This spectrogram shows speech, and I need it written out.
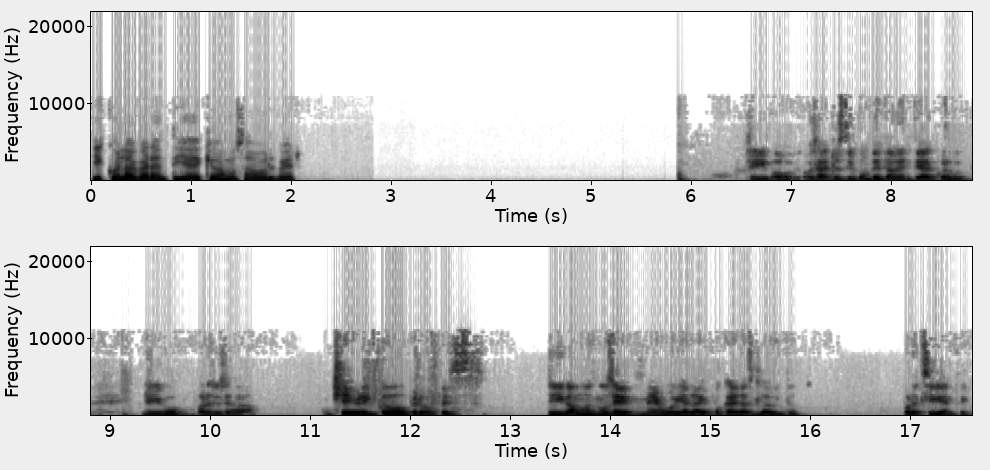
y con la garantía de que vamos a volver. Sí, o, o sea, yo estoy completamente de acuerdo. Yo digo, parece, o sea, chévere y todo, pero pues, digamos, no sé, me voy a la época de la esclavitud por accidente.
